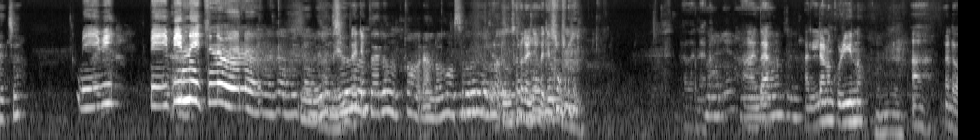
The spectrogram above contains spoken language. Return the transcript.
വെച്ച വെച്ചാ ബേബി തരും. ഇപ്പൊ രണ്ടോ ദിവസം കൂടി എന്താ? നല്ലോണം കുഴിയുന്നു. ആ കണ്ടോ?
